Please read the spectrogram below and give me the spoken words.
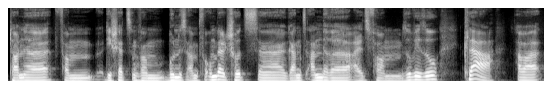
Tonne vom, die Schätzung vom Bundesamt für Umweltschutz äh, ganz andere als vom sowieso. Klar, aber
